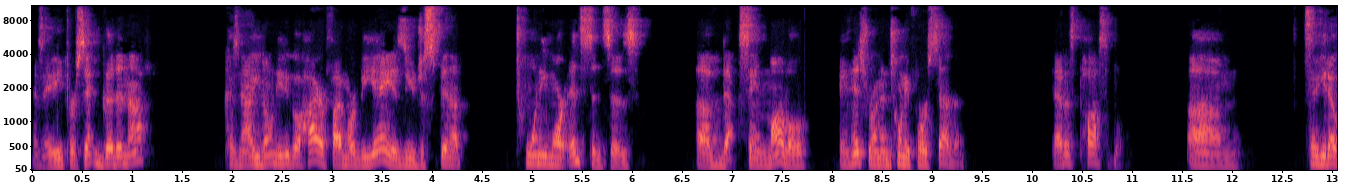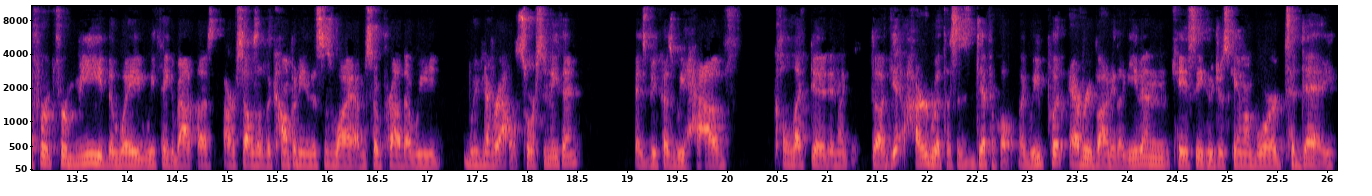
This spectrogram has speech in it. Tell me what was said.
Is 80% good enough? because now you don't need to go hire five more VAs. You just spin up 20 more instances of that same model and it's running 24 7. That is possible. Um, so, you know, for, for me, the way we think about us ourselves as a company, this is why I'm so proud that we, we've never outsourced anything is because we have collected and like to get hired with us is difficult. Like we put everybody, like even Casey, who just came on board today,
